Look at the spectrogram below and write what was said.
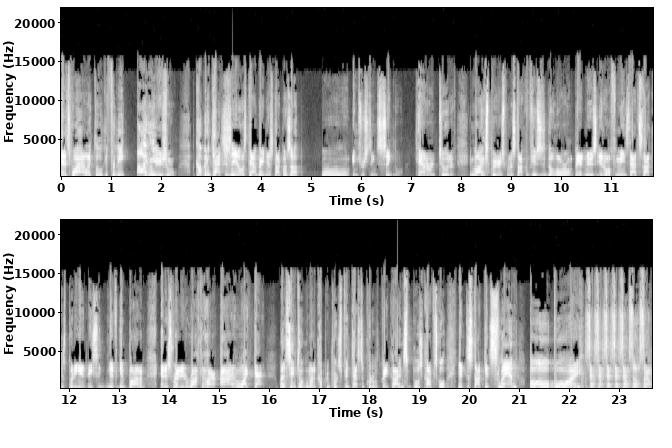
And it's why I like to look for the unusual. A company catches an analyst downgrade and the stock goes up. Ooh, interesting signal. Counterintuitive. In my experience, when a stock refuses to go lower on bad news, it often means that stock is putting in a significant bottom and is ready to rocket higher. I like that. By the same token, when a company reports a fantastic quarter with great guidance and bullish conference call, yet the stock gets slammed, oh boy, sell, sell, sell, sell, sell, sell, sell.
